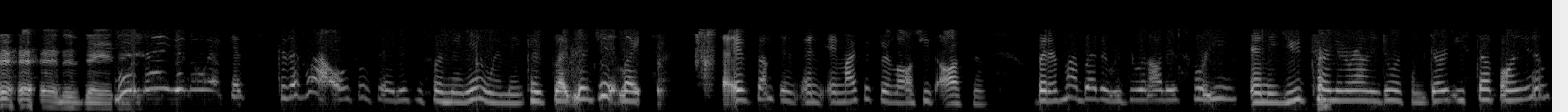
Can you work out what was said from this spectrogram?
in this day and Well, age. man, you know what? Because cause that's why I also say this is for men and women. Because, like, legit, like, if something, and, and my sister-in-law, she's awesome. But if my brother was doing all this for you, and then you turning around and doing some dirty stuff on him,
